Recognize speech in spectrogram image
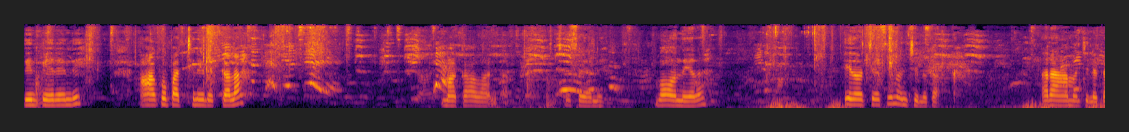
దీని పేరేంది? ఆకు పచ్చని రెక్కల మకావా అంట. చూసేయండి. బాగుంది కదా? ఇది వచ్చేసి మన చిలుక రామ చిలుక.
